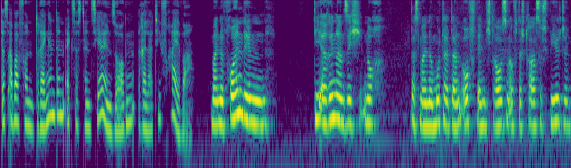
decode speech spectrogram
das aber von drängenden existenziellen Sorgen relativ frei war. Meine Freundin die erinnern sich noch, dass meine Mutter dann oft, wenn ich draußen auf der Straße spielte,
